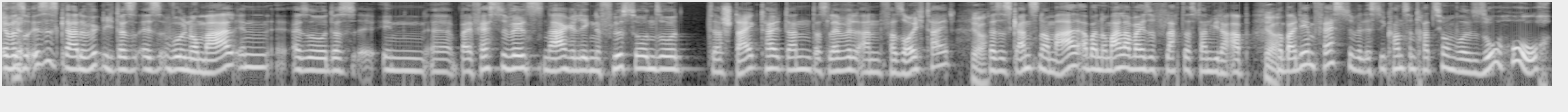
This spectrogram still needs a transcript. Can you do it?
Ja, aber so ist es gerade wirklich, dass es wohl normal in, also dass in äh, bei Festivals nahegelegene Flüsse und so, da steigt halt dann das Level an Verseuchtheit. Ja. Das ist ganz normal, aber normalerweise flacht das dann wieder ab. Ja. Und bei dem Festival ist die Konzentration wohl so hoch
